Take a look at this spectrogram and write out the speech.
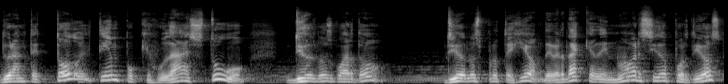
Durante todo el tiempo que Judá estuvo, Dios los guardó. Dios los protegió. De verdad que de no haber sido por Dios,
